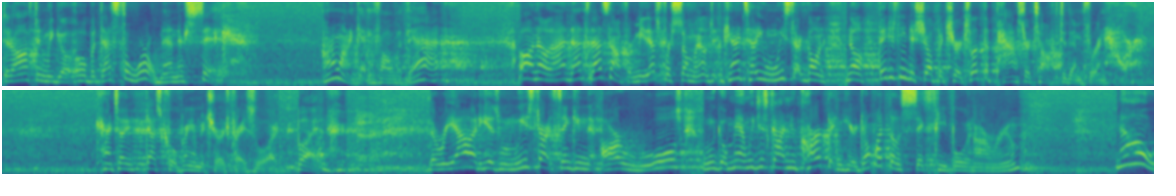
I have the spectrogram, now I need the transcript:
that often we go, oh, but that's the world, man, they're sick. I don't want to get involved with that. Oh, no, that, that's, that's not for me. That's for someone else. Can I tell you, when we start going, no, they just need to show up at church. Let the pastor talk to them for an hour. Can I tell you, that's cool, bring them to church, praise the Lord. But the reality is, when we start thinking that our rules, when we go, man, we just got new carpet in here, don't let those sick people in our room. No,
